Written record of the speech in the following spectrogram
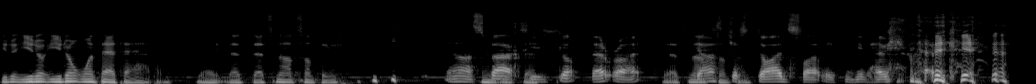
You don't you don't you don't want that to happen, right? That that's not something. Ah, Sparkes, you got that right. That's not Garth something. just died slightly thinking of having a rap.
